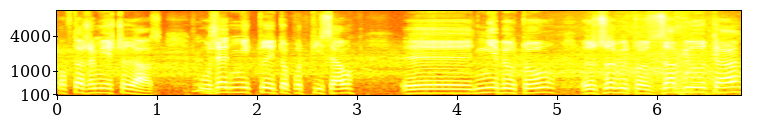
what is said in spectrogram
Powtarzam jeszcze raz. Urzędnik, który to podpisał, yy, nie był tu, zrobił to z zabiórka,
